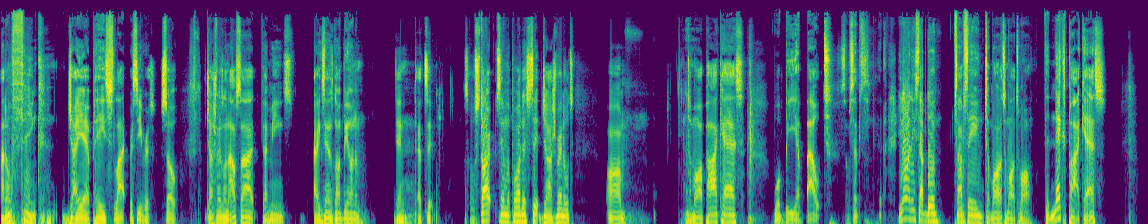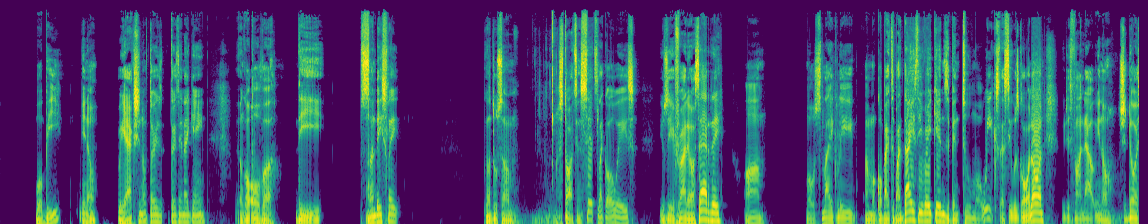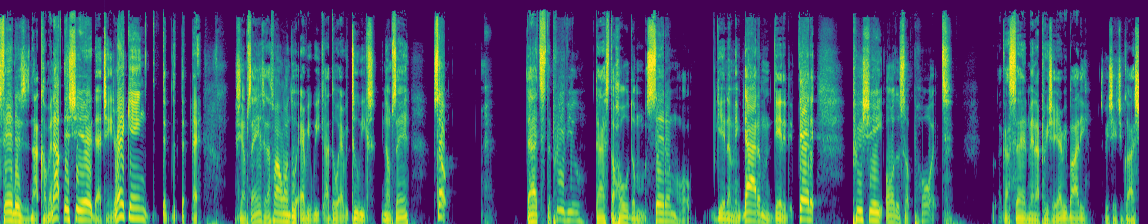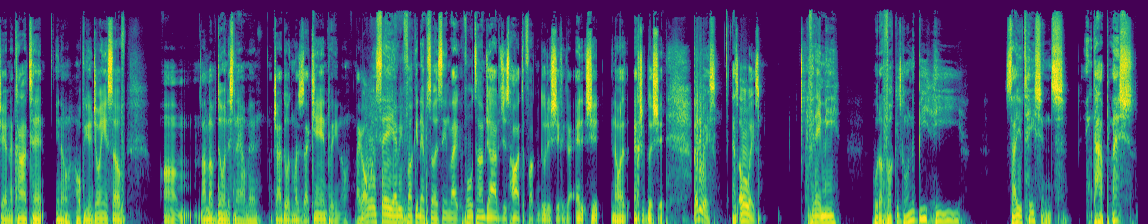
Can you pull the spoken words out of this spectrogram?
I don't think Jaire plays slot receivers. So Josh Reynolds on the outside. That means Alexander's gonna be on him. Then that's it. So start Sam LaPorta, sit Josh Reynolds. Um, tomorrow podcast will be about some steps. You know what I need to stop doing? Stop saying tomorrow, tomorrow, tomorrow. The next podcast will be, you know, reaction of Thursday, Thursday night game. We're gonna go over the Sunday slate. We're gonna do some starts and sits like always. Usually Friday or Saturday. Um, most likely I'm gonna go back to my dynasty rankings. It's been two more weeks. Let's see what's going on. We just find out, you know, Shedeur Sanders is not coming out this year. That changed rankings. See what I'm saying? So that's why I want to do it every week. I do it every two weeks. You know what I'm saying? So that's the preview. That's the hold them, sit them, or get them and got them, did it, did it. Appreciate all the support. Like I said, man, I appreciate everybody. Appreciate you guys sharing the content. You know, hope you're enjoying yourself. Um, I love doing this now, man. I try to do as much as I can, but you know, like I always say, every fucking episode, it seems like a full time job is just hard to fucking do this shit because I edit shit, and all that extra good shit. But anyways, as always, if it ain't me, who the fuck is gonna be he? Salutations and God bless.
